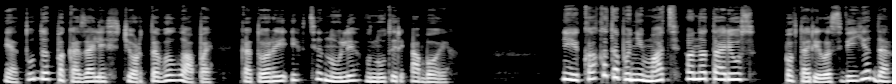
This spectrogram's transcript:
и оттуда показались чертовы лапы, которые и втянули внутрь обоих. «И как это понимать, Анатариус?» — повторилась Виеда,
